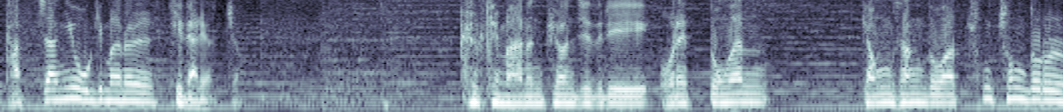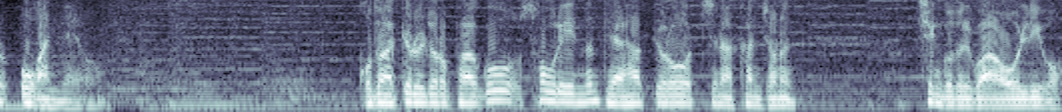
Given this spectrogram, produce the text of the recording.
답장이 오기만을 기다렸죠. 그렇게 많은 편지들이 오랫동안 경상도와 충청도를 오갔네요. 고등학교를 졸업하고 서울에 있는 대학교로 진학한 저는 친구들과 어울리고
